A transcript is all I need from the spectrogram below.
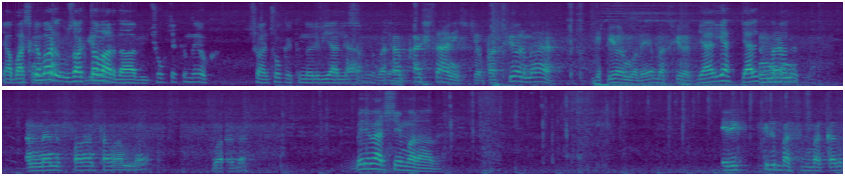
Ya başka var da uzakta Yok. vardı abi. Çok yakında yok. Şu an çok yakında öyle bir yerleşim Tamam, yok. bakalım yani. kaç tane istiyor. Basıyorum ha. Geliyorum oraya basıyorum. Gel gel gel. Anlarınız, anlarınız falan tamam mı? Bu arada. Benim her şeyim var abi. Elektriği basın bakalım.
